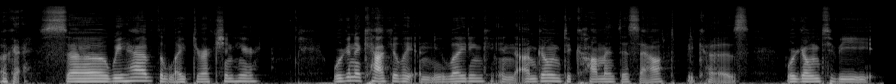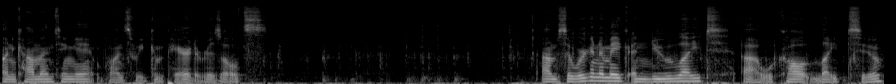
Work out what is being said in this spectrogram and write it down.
Okay, so we have the light direction here. We're going to calculate a new lighting, and I'm going to comment this out because we're going to be uncommenting it once we compare the results. Um, so we're going to make a new light, uh, we'll call it light 2,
